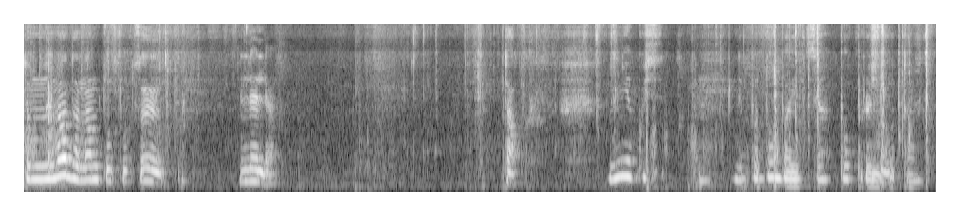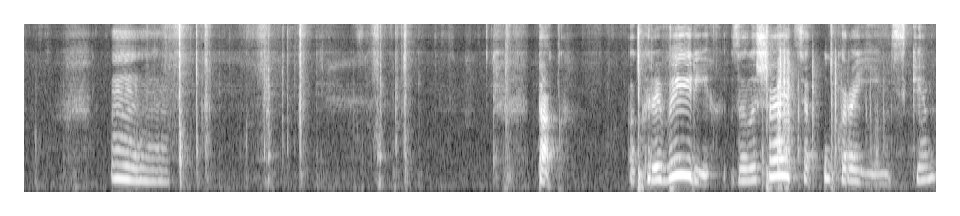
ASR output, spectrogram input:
Тому не треба нам тут оце ля-ля. Так. Мені якось не подобається по прильотам. Так. Кривий ріг залишається українським.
